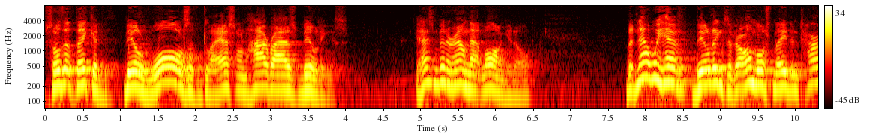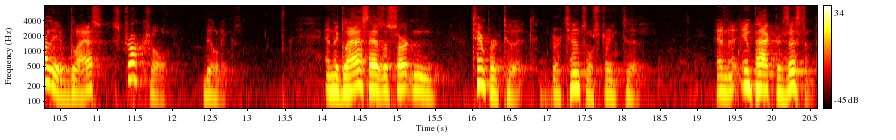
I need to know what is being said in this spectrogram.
so that they could build walls of glass on high rise buildings. It hasn't been around that long, you know. But now we have buildings that are almost made entirely of glass, structural buildings. And the glass has a certain temper to it, or tensile strength to it, and impact resistant.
